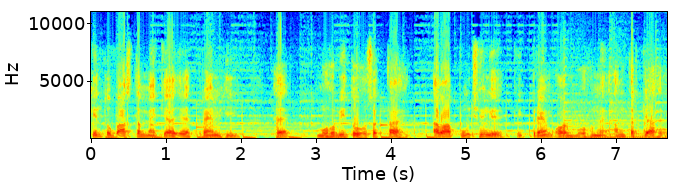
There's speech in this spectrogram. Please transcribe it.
किंतु वास्तव में क्या यह प्रेम ही है? मोह भी तो हो सकता है। अब आप पूछेंगे कि प्रेम और मोह में अंतर क्या है?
